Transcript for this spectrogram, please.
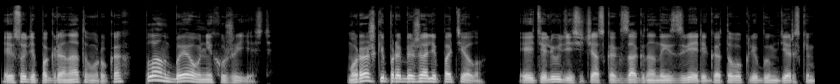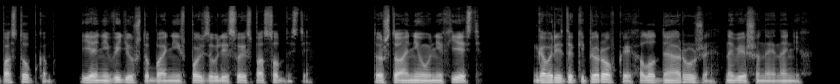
И, судя по гранатам в руках, план «Б» у них уже есть. Мурашки пробежали по телу, и эти люди сейчас как загнанные звери готовы к любым дерзким поступкам. Я не видел, чтобы они использовали свои способности. То, что они у них есть, говорит экипировка и холодное оружие, навешанное на них.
